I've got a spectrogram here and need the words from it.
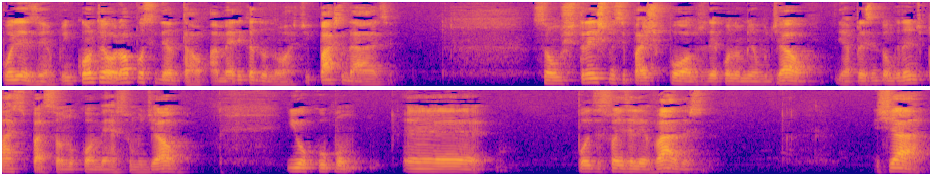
Por exemplo, enquanto a Europa Ocidental, América do Norte e parte da Ásia são os três principais polos da economia mundial e apresentam grande participação no comércio mundial e ocupam é, posições elevadas, já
